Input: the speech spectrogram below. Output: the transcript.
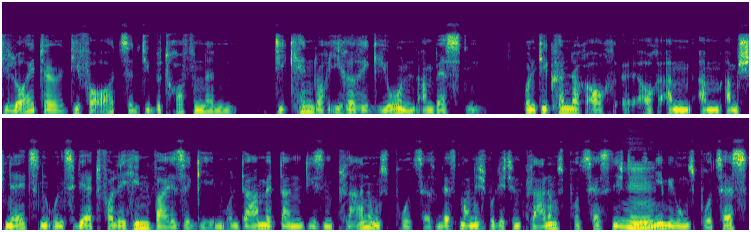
die Leute, die vor Ort sind, die Betroffenen, die kennen doch ihre Region am besten. Und die können doch auch, äh, auch am, am, am schnellsten uns wertvolle Hinweise geben und damit dann diesen Planungsprozess, und jetzt meine ich wirklich den Planungsprozess, nicht mhm. den Genehmigungsprozess,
